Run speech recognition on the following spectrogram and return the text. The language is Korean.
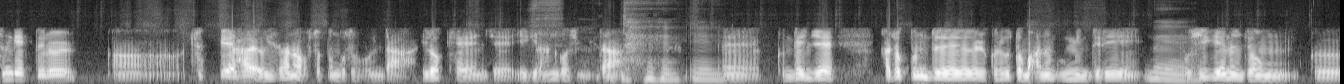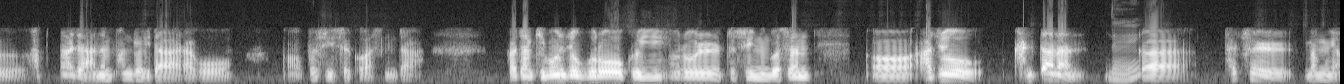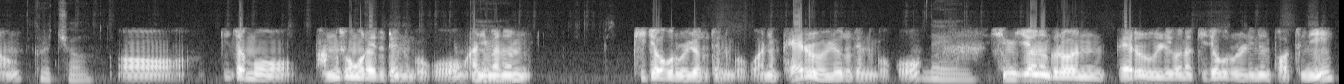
승객들을 어, 죽게 할 의사는 없었던 것으로 보인다. 이렇게 이제 얘기를 한 것입니다. 예. 예. 근데 이제 가족분들 그리고 또 많은 국민들이 네. 보시기에는 좀 그 합당하지 않은 판결이다라고 어, 볼 수 있을 것 같습니다. 가장 기본적으로 그 이유를 들 수 있는 것은 어, 아주 간단한 네. 그러니까 탈출 명령 그렇죠. 어 진짜 뭐 방송을 해도 되는 거고 아니면은 기적을 울려도 되는 거고 아니면 배를 울려도 되는 거고 네. 심지어는 그런 배를 울리거나 기적을 울리는 버튼이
